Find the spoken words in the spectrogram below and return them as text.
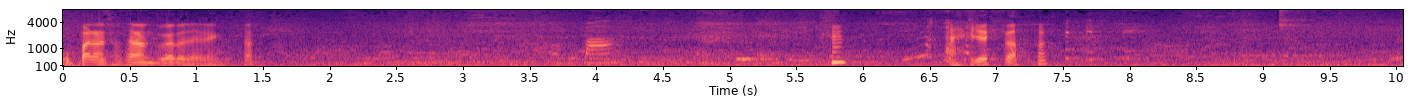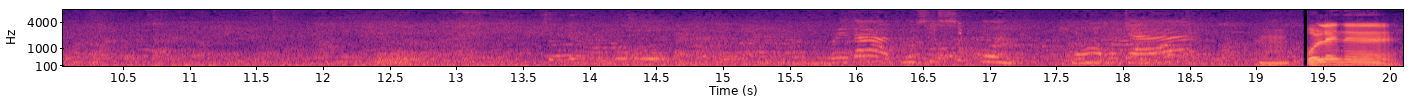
오빠랑 저 사람 누가 더 잘생겼어? 오빠 알겠어 우리가 2시 10분 영화 보자. 음, 원래는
